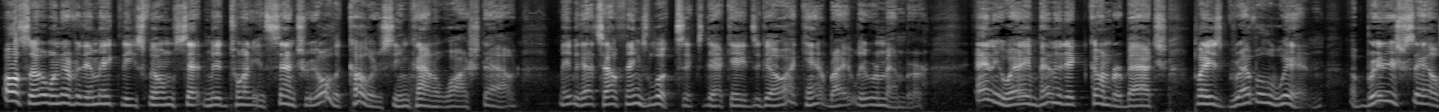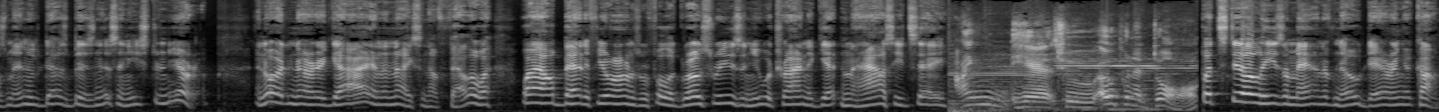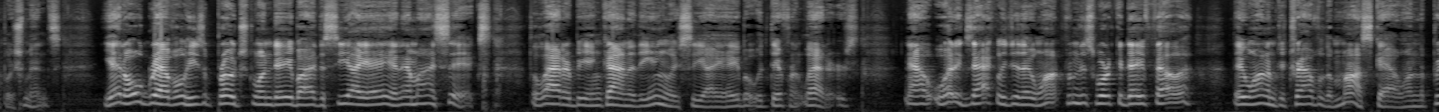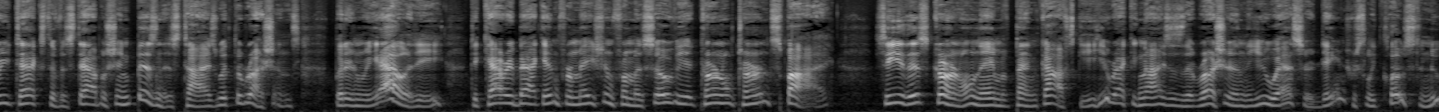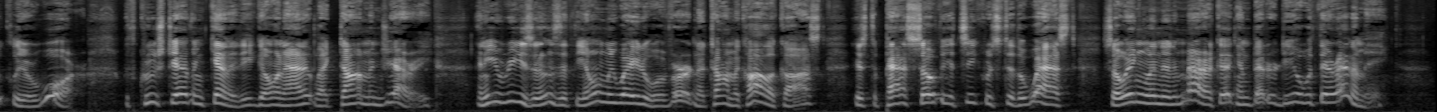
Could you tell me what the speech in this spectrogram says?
Also, whenever they make these films set mid 20th century, all the colors seem kind of washed out. Maybe that's how things looked six decades ago. I can't rightly remember. Anyway, Benedict Cumberbatch plays Greville Wynne, a British salesman who does business in Eastern Europe. An ordinary guy and a nice enough fellow. Why, I'll bet if your arms were full of groceries and you were trying to get in the house, he'd say, I'm here to open a door. But still, he's a man of no daring accomplishments. Yet old Greville, he's approached one day by the CIA and MI6, the latter being kind of the English CIA, but with different letters. Now, what exactly do they want from this workaday fella? They want him to travel to Moscow on the pretext of establishing business ties with the Russians, but in reality, to carry back information from a Soviet colonel turned spy. See, this colonel, name of Penkovsky, he recognizes that Russia and the U.S. are dangerously close to nuclear war, with Khrushchev and Kennedy going at it like Tom and Jerry, and he reasons that the only way to avert an atomic holocaust is to pass Soviet secrets to the West so England and America can better deal with their enemy.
